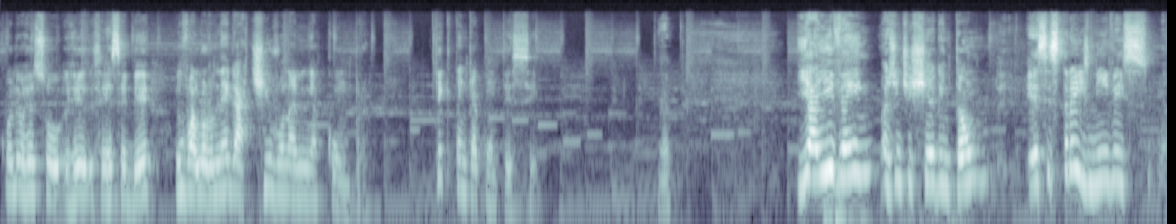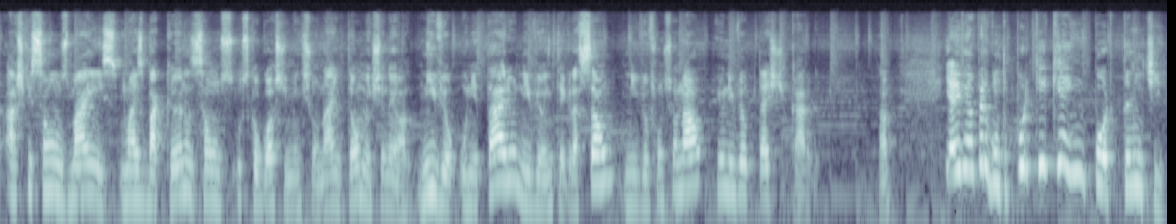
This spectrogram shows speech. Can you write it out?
quando eu receber um valor negativo na minha compra? O que, que tem que acontecer? Né? E aí vem, a gente chega então, esses três níveis acho que são os mais, mais bacanas, são os, os que eu gosto de mencionar, então mencionei ó, nível unitário, nível integração, nível funcional e o nível teste de carga. Tá? E aí vem a pergunta, por que, que é importante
